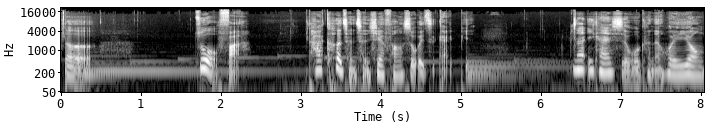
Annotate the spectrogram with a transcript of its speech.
的做法，他课程呈现方式我一直改变。那一开始我可能会用。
